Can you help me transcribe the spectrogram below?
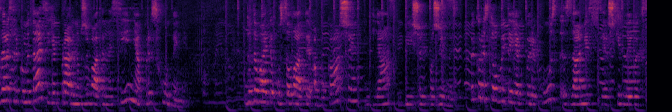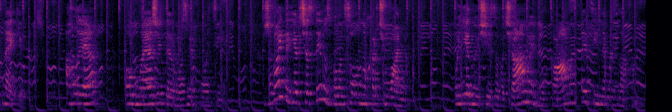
Зараз рекомендації, як правильно вживати насіння при схудненні. Додавайте у салати або каші для більшої поживності. Використовуйте як перекус замість шкідливих снеків. Але обмежуйте розмір порції. Вживайте як частину збалансованого харчування, поєднуючи з овочами, білками та цільними злаками.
